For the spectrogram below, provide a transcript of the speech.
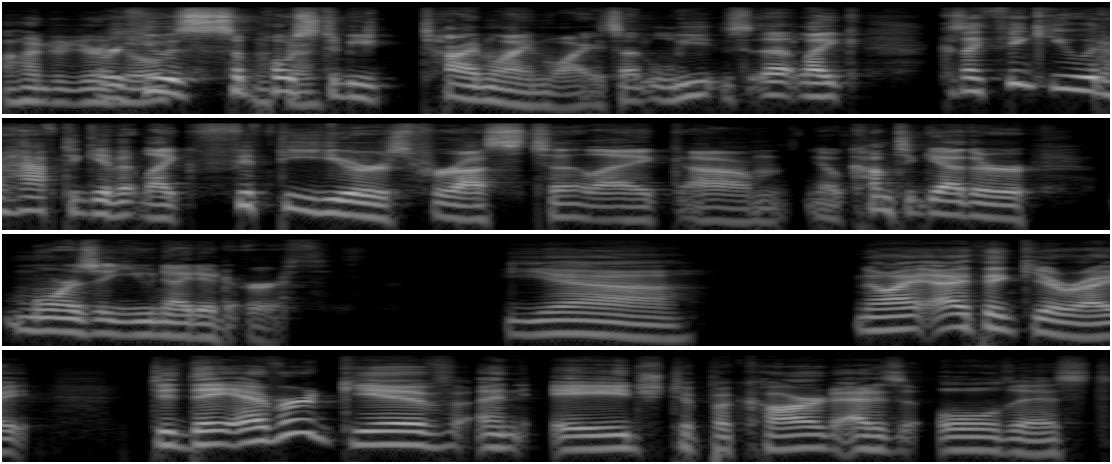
100 years or he old. was supposed Okay. to be timeline wise at least uh, like because i think you would have to give it like 50 years for us to like um you know come together more as a united earth Yeah. No, I, I think you're right. Did they ever give an age to Picard at his oldest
